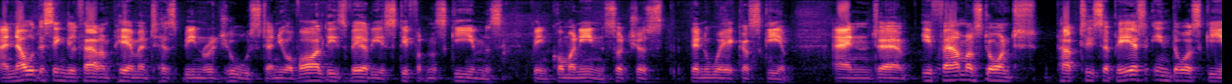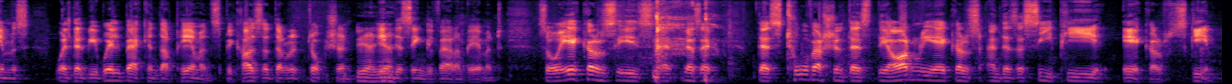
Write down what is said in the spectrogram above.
And now the single farm payment has been reduced, and you have all these various different schemes been coming in, such as the New Acre scheme. And um, if farmers don't participate in those schemes, well, they'll be well back in their payments because of the reduction Yeah, in yeah. the single farm payment. So acres is uh, there's a there's two versions. There's the ordinary acres and there's a CP acre scheme.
